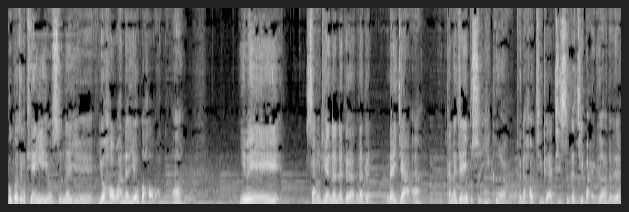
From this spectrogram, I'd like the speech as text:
不过这个天意有时呢也有好玩的，也有不好玩的啊，因为。上天的那个、那个、那家啊，他那家也不是一个啊，可能好几个、几十个、几百个啊，对不对？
